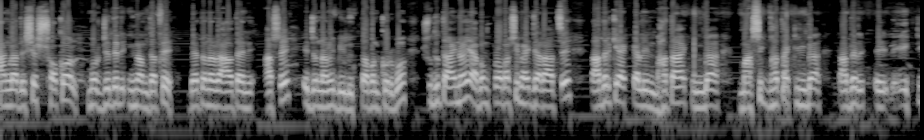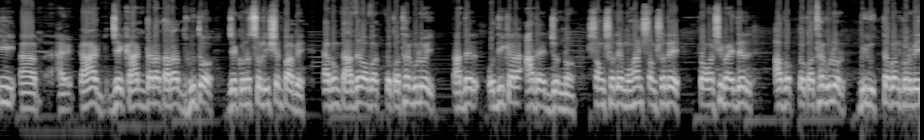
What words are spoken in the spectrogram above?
বাংলাদেশের সকল মসজিদের ইমাম যাতে বেতনের আওতায় আসে এই জন্য আমি বিল উত্থাপন করব। শুধু তাই নয় এবং প্রবাসী ভাই যারা আছে তাদেরকে এককালীন ভাতা কিংবা মাসিক ভাতা কিংবা তাদের একটি কার্ড যে কার্ড দ্বারা তারা দ্রুত যে কোনো সলিউশন পাবে এবং তাদের অবাক্ত কথাগুলোই তাদের অধিকার আদায়ের জন্য সংসদে মহান সংসদে প্রবাসী ভাইদের আবক্ত কথাগুলোর বিল উত্থাপন করবে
